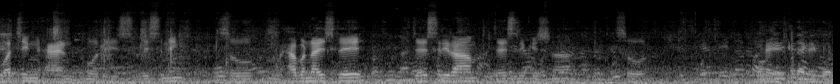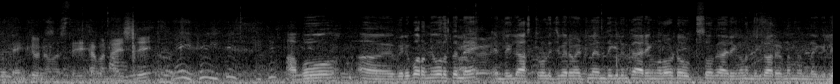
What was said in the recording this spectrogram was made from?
watching and for this listening. So have a nice day. Jai Sri Ram, Jai Sri Krishna. So ഇവർ. അപ്പോൾ ഇവർ പറഞ്ഞ പോലെ തന്നെ എന്തെങ്കിലും ആസ്ട്രോളജി പരമായിട്ടുള്ള എന്തെങ്കിലും കാര്യങ്ങളോ ഡൗട്ട്സോ കാര്യങ്ങളോ എന്തെങ്കിലും അറിയണമെന്നുണ്ടെങ്കിൽ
